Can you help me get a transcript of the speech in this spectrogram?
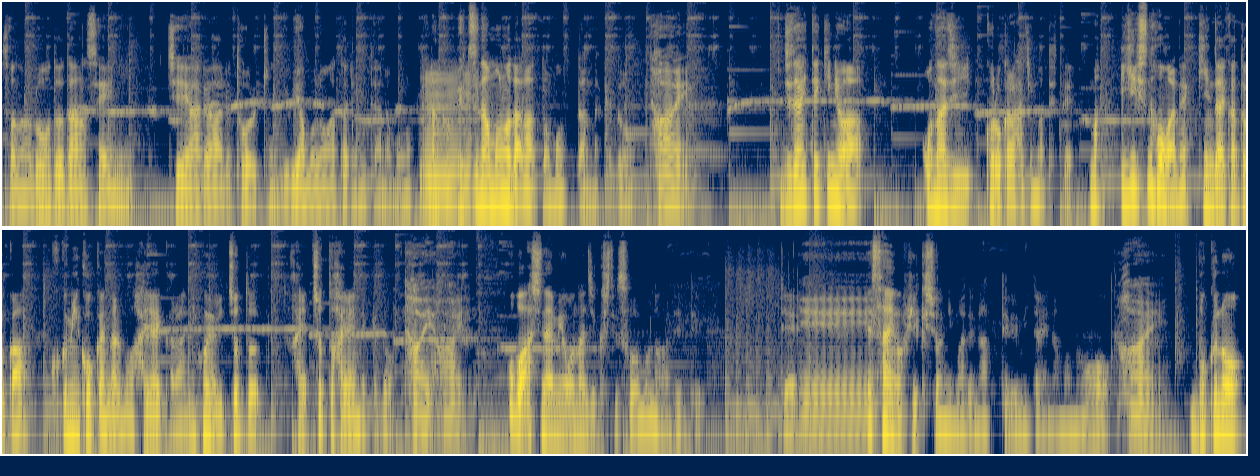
そのロード男性に JRR トールキン指輪物語みたいなものってなんか別なものだなと思ったんだけど、はい。時代的には同じ頃から始まってて、まあ、イギリスの方がね、近代化とか国民国家になるのが早いから、日本よりちょっと早い、ちょっと早いんだけど、はいはい。ほぼ足並みを同じくしてそういうものが出ていて、えー。で、最後フィクションにまでなってるみたいなものを、はい。僕の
